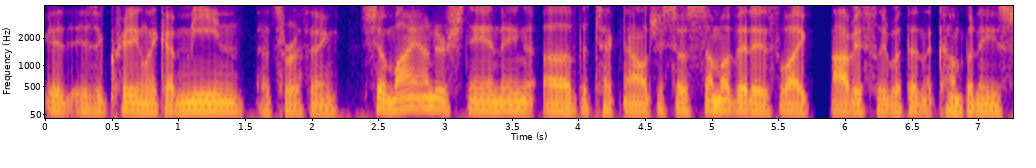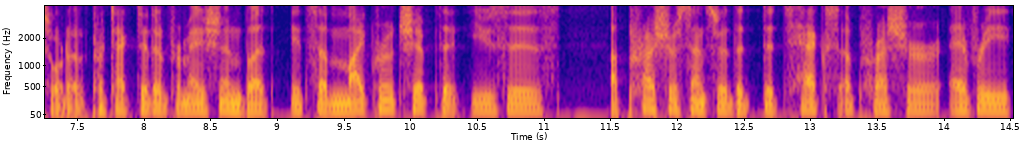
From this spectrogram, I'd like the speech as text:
is it creating like a mean, that sort of thing? So my understanding of the technology, so some of it is like obviously within the company's sort of protected information, but it's a microchip that uses a pressure sensor that detects a pressure every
